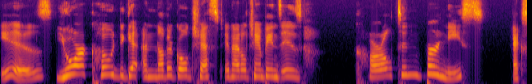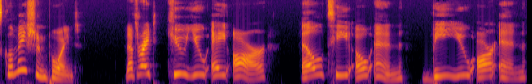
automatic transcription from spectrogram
is. Your code to get another gold chest in Idle Champions is Quarlton Burnice! Exclamation point. That's right, Q U A R L T O N B U R N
